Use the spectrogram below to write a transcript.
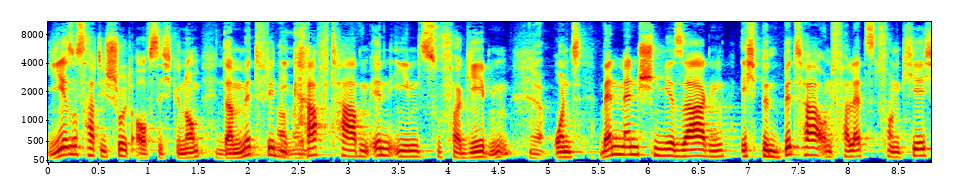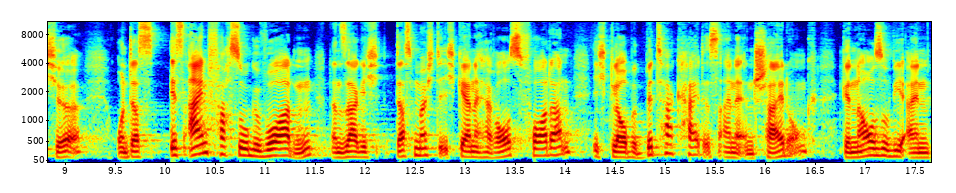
Jesus hat die Schuld auf sich genommen, damit wir die Amen. Kraft haben, in ihm zu vergeben. Ja. Und wenn Menschen mir sagen, ich bin bitter und verletzt von Kirche und das ist einfach so geworden, dann sage ich, das möchte ich gerne herausfordern. Ich glaube, Bitterkeit ist eine Entscheidung, genauso wie ein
